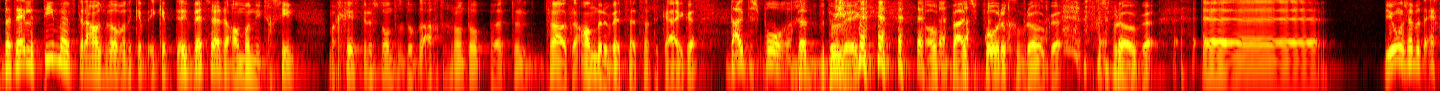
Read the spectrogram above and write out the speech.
dat hele team heeft trouwens wel... Want ik heb, ik heb de wedstrijden allemaal niet gezien. Maar gisteren stond het op de achtergrond op... eh, Toen, ik- terwijl ik een andere wedstrijd zat te kijken. Buitensporig. Dat bedoel ik. Over buitensporig gebroken, gesproken. Eh, die jongens hebben het echt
